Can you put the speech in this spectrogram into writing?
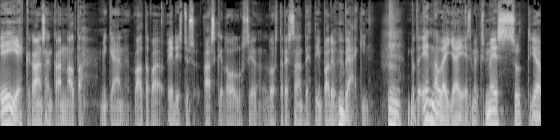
ei ehkä kansan kannalta mikään valtava edistysaskel ollut. Siellä luostarissaan tehtiin paljon hyvääkin. Mm. Mutta ennalle jäi esimerkiksi messut ja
